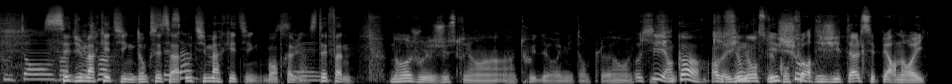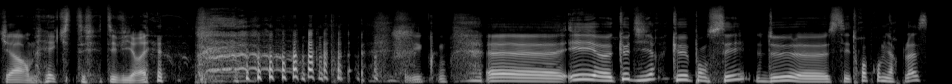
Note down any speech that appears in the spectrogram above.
tout le temps. C'est du 24 heures. marketing, donc c'est ça, outil marketing. Bon, très bien. Stéphane, Non, je voulais juste lire un, un tweet de Rémi Templeur. hein, Aussi, qui encore Oh, Qui bah, donc, finance il le est chaud. digital, c'est Pernod Ricard, mec, t'es- t'es viré. Con. Euh, et euh, que dire, que penser de euh, ces trois premières places?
